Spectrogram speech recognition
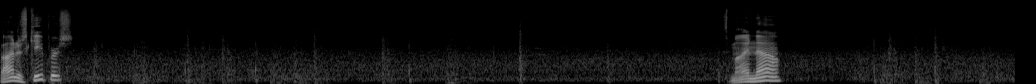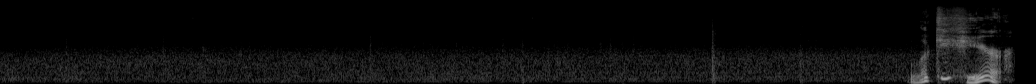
Finders keepers. It's mine now. Looky here.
